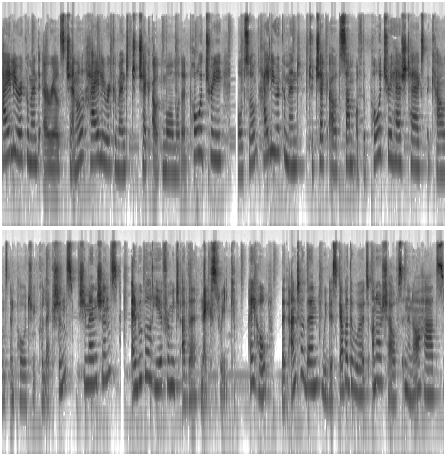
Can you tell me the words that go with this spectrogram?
Highly recommend Ariel's channel, highly recommend to check out more modern poetry. Also, highly recommend to check out some of the poetry hashtags, accounts, and poetry collections she mentions. And we will hear from each other next week. I hope that until then we discover the words on our shelves and in our hearts.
